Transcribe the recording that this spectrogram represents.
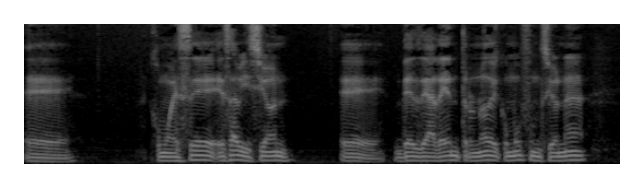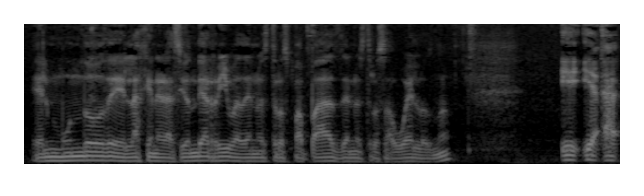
eh, como ese, esa visión eh, desde adentro, ¿no? De cómo funciona el mundo de la generación de arriba, de nuestros papás, de nuestros abuelos, ¿no? Y, ah,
